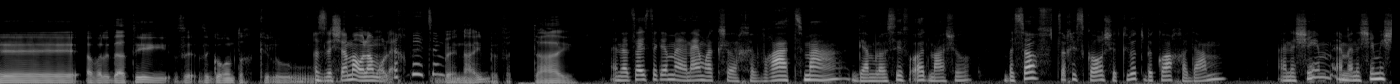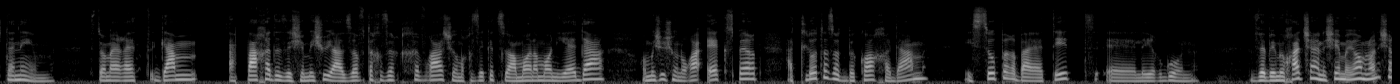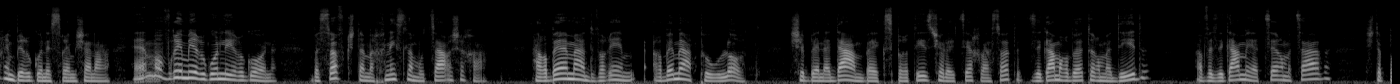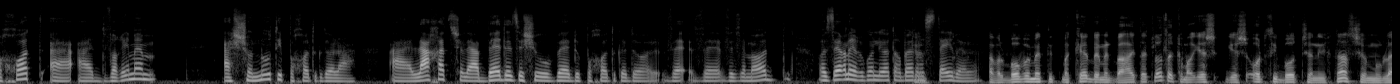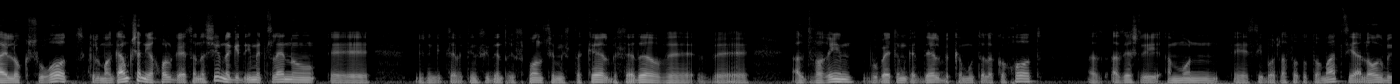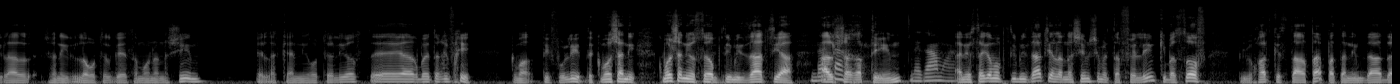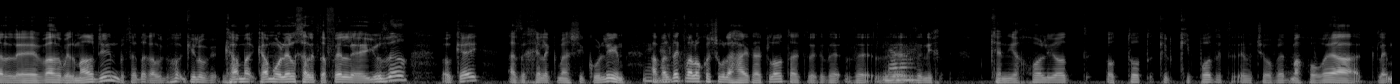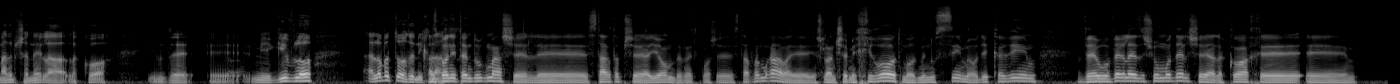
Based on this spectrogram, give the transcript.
אבל לדעתי זה, זה גורם תח, כאילו... אז לשם העולם הולך בעצם? בעיניי, בוודאי. אני רוצה להסתכל מהעיניים רק של החברה עצמה, גם להוסיף עוד משהו. בסוף צריך לזכור שתלות בכוח אדם, אנשים הם אנשים משתנים. זאת אומרת, גם הפחד הזה שמישהו יעזוב את החברה, שהוא מחזיק אצלו המון המון ידע, או מישהו שהוא נורא אקספרט, התלות הזאת בכוח אדם היא סופר בעייתית אה, לארגון. ובמיוחד שאנשים היום לא נשארים בארגון 20 שנה, הם עוברים מארגון לארגון. בסוף, כשאתה מכניס למוצר שלך הרבה מהדברים, הרבה מהפעולות שבן אדם באקספרטיז שלו הצליח לעשות, זה גם הרבה יותר מדיד, אבל זה גם מייצר מצב שאתה פחות, הדברים הם, השונות היא פחות גדולה. הלחץ של לאבד איזשהו עובד הוא פחות גדול, ו- ו- וזה מאוד עוזר לארגון להיות הרבה כן. יותר stable. אבל בואו באמת נתמקד באמת בהייטק לא כלומר, יש, יש עוד סיבות שאני נכנס שהן אולי לא קשורות. כלומר, גם כשאני יכול לגייס אנשים, נגיד אם אצלנו, אה, יש נגיד צוות incident response שמסתכל, בסדר, ו, ועל דברים, והוא בעצם גדל בכמות הלקוחות, אז, אז יש לי המון אה, סיבות לעשות אוטומציה, לא רק בגלל שאני לא רוצה לגייס המון אנשים, אלא כי אני רוצה להיות אה, הרבה יותר רווחי. כלומר, תפעולית. זה כמו שאני, כמו שאני עושה אופטימיזציה על בטח. שרתים, לגמרי. אני עושה גם אופטימיזציה לאנשים שמתפעלים, כי בסוף, במיוחד כסטארט-אפ, אתה נמדד על uh, variable margin, בסדר? על כאילו, כמה, כמה עולה לך לתפעל user, אוקיי? אז זה חלק מהשיקולים. אבל זה כבר לא קשור ל high-touch low-touch, זה, זה, זה, זה, למה? זה נכ... כי אני יכול להיות אותו, כאילו, כי פה זה צוות שעובד מאחורי, ה... מה זה משנה ללקוח, אם זה, uh, מי יגיב לו, אני לא בטוח שזה נכנס. אז בוא ניתן דוגמה של uh, סטארט-אפ שהיום, באמת, כמו שסתיו אמרה, uh, יש לו אנשי מכירות מאוד מנוסים, מאוד יקרים, והוא עובר לאיזשהו מודל שהלקוח uh, uh,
